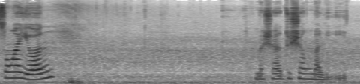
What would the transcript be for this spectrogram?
So, ngayon, masyado siyang maliit.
